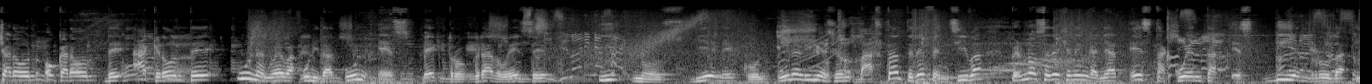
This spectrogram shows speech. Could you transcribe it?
Charón o Carón de Aqueronte, una nueva unidad, un espectro grado S y nos viene con una alineación bastante defensiva, pero no se dejen engañar, esta cuenta es bien ruda y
